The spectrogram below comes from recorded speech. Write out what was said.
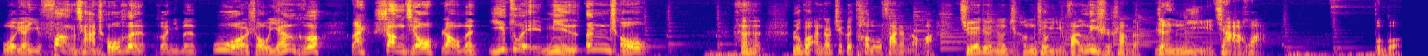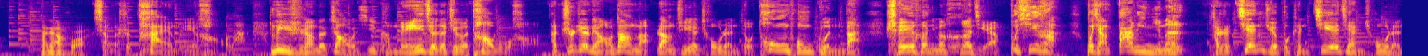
我愿意放下仇恨，和你们握手言和。来上酒，让我们一醉泯恩仇。呵呵，如果按照这个套路发展的话，绝对能成就一番历史上的仁义佳话。不过，大家伙想的是太美好了。历史上的赵姬可没觉得这个套路好，他直截了当的让这些仇人都通通滚蛋，谁和你们和解不稀罕，不想搭理你们，他是坚决不肯接见仇人。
